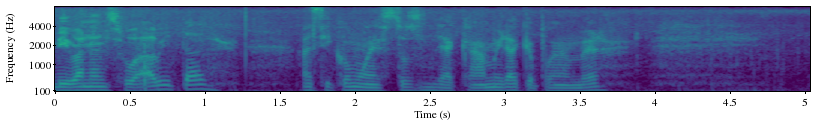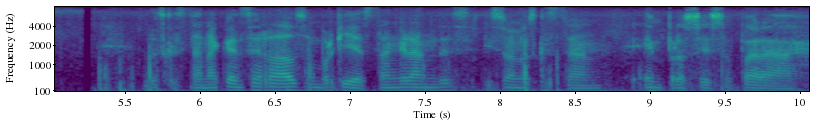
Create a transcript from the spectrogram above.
vivan en su hábitat, así como estos de acá, mira que pueden ver. Los que están acá encerrados son porque ya están grandes y son los que están en proceso para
